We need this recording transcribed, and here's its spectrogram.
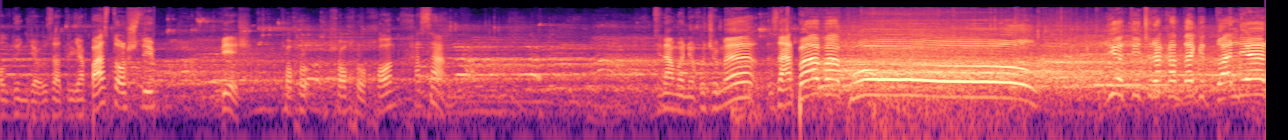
oldinga uzatilgan pas Toshtim 5 Shohruxxon Hasan Dinamoning hujumi zarba va gol! 7-raqamdagi Daler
